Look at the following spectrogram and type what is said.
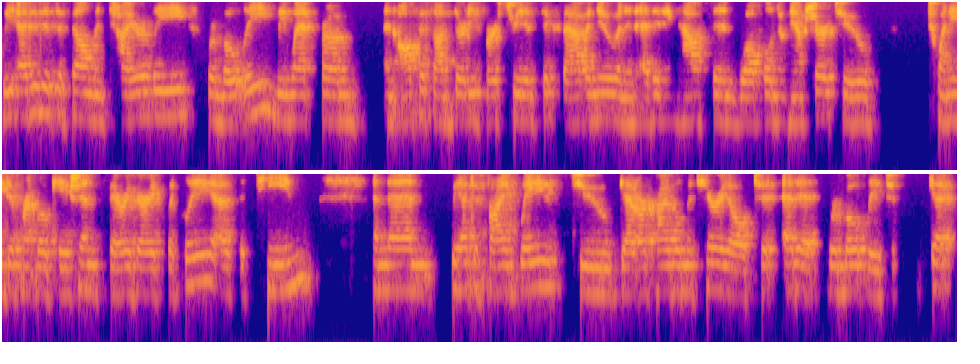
we edited the film entirely remotely. We went from an office on 31st Street and 6th Avenue and an editing house in Walpole, New Hampshire to 20 different locations very, very quickly as a team. And then we had to find ways to get archival material, to edit remotely, to get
